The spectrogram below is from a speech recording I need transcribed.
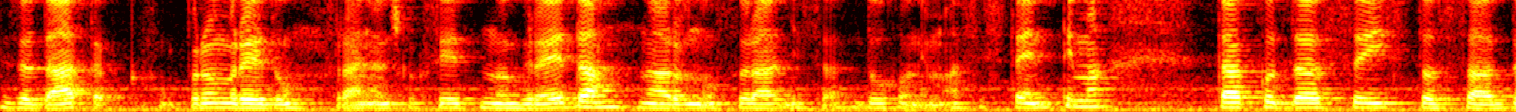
zadatak prvom redu Franjevačkog svjetnog reda, naravno u suradnji sa duhovnim asistentima. Tako da se isto sad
